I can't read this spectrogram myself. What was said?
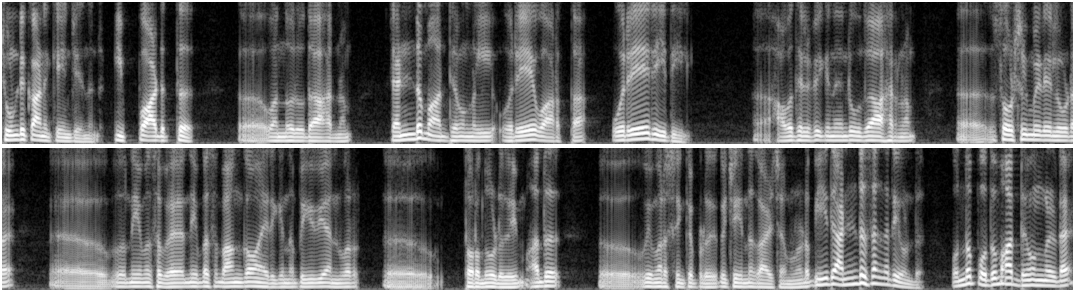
ചൂണ്ടിക്കാണിക്കുകയും ചെയ്യുന്നുണ്ട്. ഇപ്പോൾ അടുത്ത് വന്നൊരു ഉദാഹരണം. രണ്ട് മാധ്യമങ്ങളിൽ ഒരേ വാർത്ത ഒരേ രീതിയിൽ അവതരിപ്പിക്കുന്നതിന്റെ ഉദാഹരണം സോഷ്യൽ മീഡിയയിലൂടെ നിയമസഭ നിയമസഭാ അംഗമായിരിക്കുന്ന പി വി അൻവർ തുറന്നുവിടുകയും അത് വിമർശിക്കപ്പെടുകയൊക്കെ ചെയ്യുന്ന കാഴ്ച നമ്മളുണ്ട് അപ്പോൾ ഈ രണ്ട് സംഗതിയുണ്ട്. ഒന്ന് പൊതുമാധ്യമങ്ങളുടെ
